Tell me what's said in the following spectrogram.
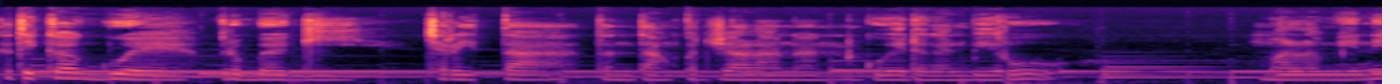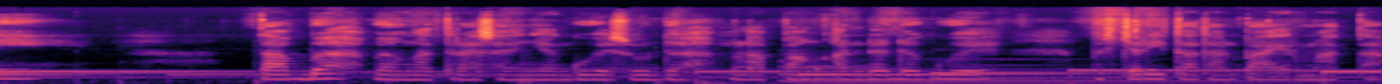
Ketika gue berbagi cerita tentang perjalanan gue dengan biru, malam ini tabah banget rasanya gue sudah melapangkan dada gue bercerita tanpa air mata.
